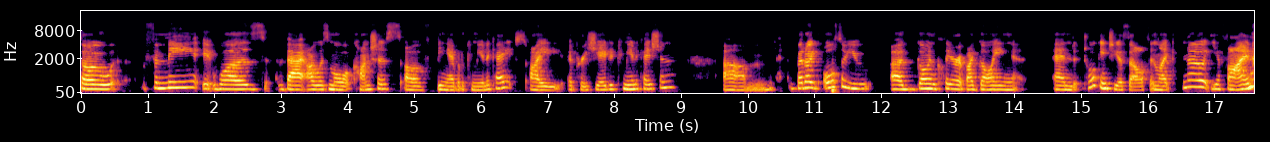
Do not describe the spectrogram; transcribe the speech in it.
So for me, it was that I was more conscious of being able to communicate. I appreciated communication. Um, but I also, you uh, go and clear it by going and talking to yourself and like, no, you're fine.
